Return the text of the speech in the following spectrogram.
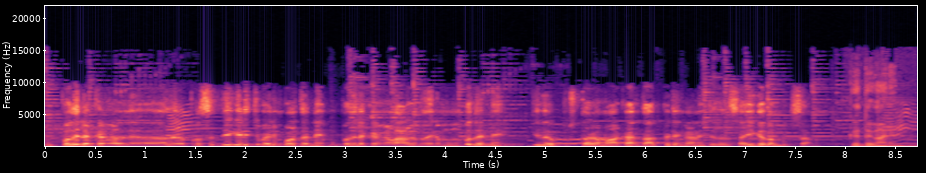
മുപ്പത് ലക്കങ്ങൾ അത് പ്രസിദ്ധീകരിച്ച് വരുമ്പോൾ തന്നെ മുപ്പത് ലക്കങ്ങൾ ആകുന്നതിന് മുമ്പ് തന്നെ ഇത് പുസ്തകമാക്കാൻ താല്പര്യം കാണിച്ചത് സൈഗതം ബുക്സാണ്. ഗ്രന്ഥകാരൻ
